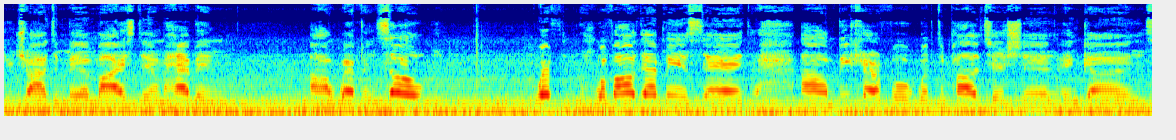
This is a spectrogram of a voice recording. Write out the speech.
you trying to minimize them having uh, weapons. So with with all that being said, um, be careful with the politician and guns.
